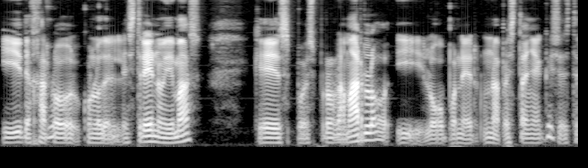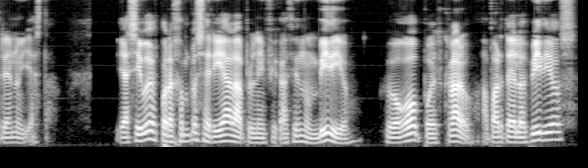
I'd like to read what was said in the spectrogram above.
y dejarlo con lo del estreno y demás, que es pues programarlo y luego poner una pestaña que es estreno y ya está. Y así pues, por ejemplo, sería la planificación de un vídeo. Luego, pues claro, aparte de los vídeos,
